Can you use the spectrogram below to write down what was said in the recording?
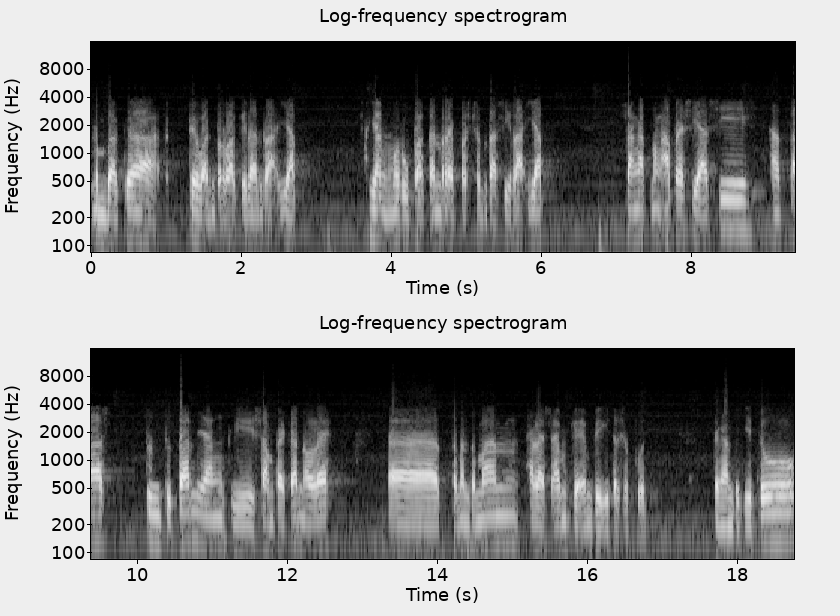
lembaga Dewan Perwakilan Rakyat yang merupakan representasi rakyat sangat mengapresiasi atas tuntutan yang disampaikan oleh eh, teman-teman eh, LSM GMBI tersebut. Dengan begitu,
